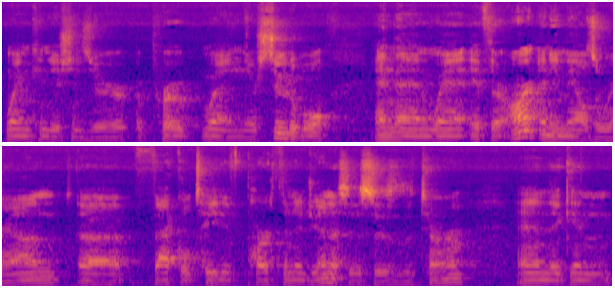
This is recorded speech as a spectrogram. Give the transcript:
when conditions are appro- when they're suitable, And then when if there aren't any males around, uh, facultative parthenogenesis is the term, and they can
